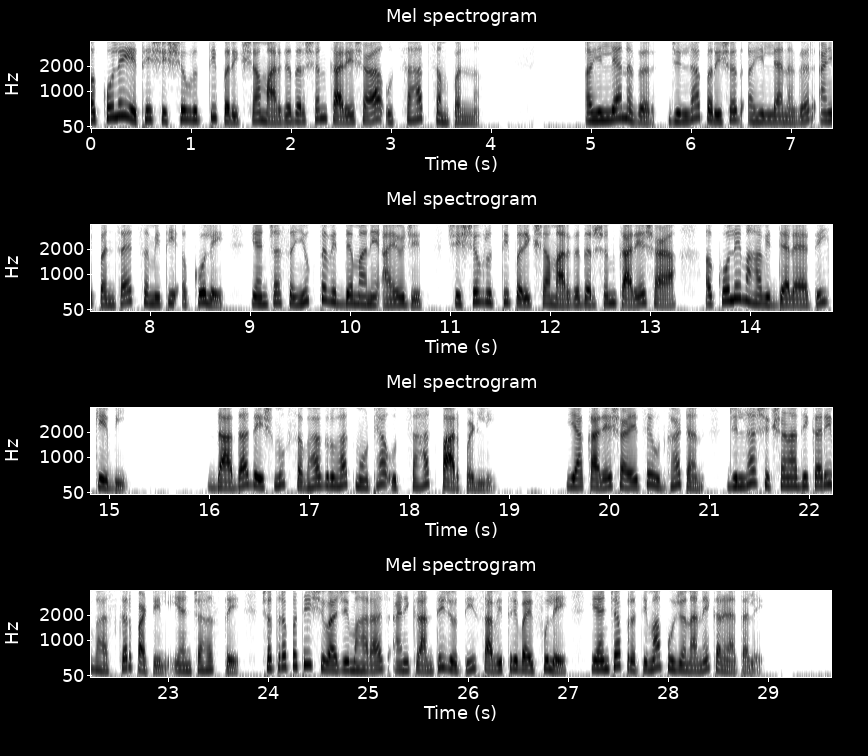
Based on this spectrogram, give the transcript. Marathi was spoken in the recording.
अकोले येथे शिष्यवृत्ती परीक्षा मार्गदर्शन कार्यशाळा उत्साहात संपन्न. अहिल्यानगर जिल्हा परिषद अहिल्यानगर आणि पंचायत समिती अकोले यांच्या संयुक्त विद्यमाने आयोजित शिष्यवृत्ती परीक्षा मार्गदर्शन कार्यशाळा अकोले महाविद्यालयातील केबी दादा देशमुख सभागृहात मोठ्या उत्साहात पार पडली. या कार्यशाळेचे उद्घाटन जिल्हा शिक्षणाधिकारी भास्कर पाटील यांच्या हस्ते छत्रपती शिवाजी महाराज आणि क्रांतिज्योती सावित्रीबाई फुले यांच्या प्रतिमा पूजनाने करण्यात आले.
